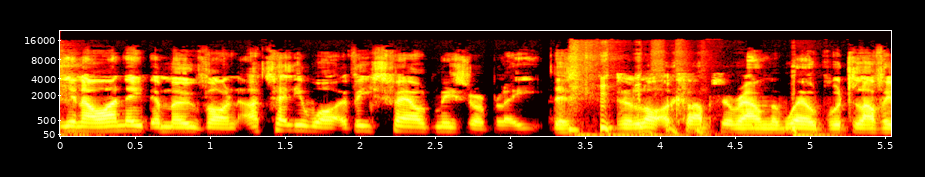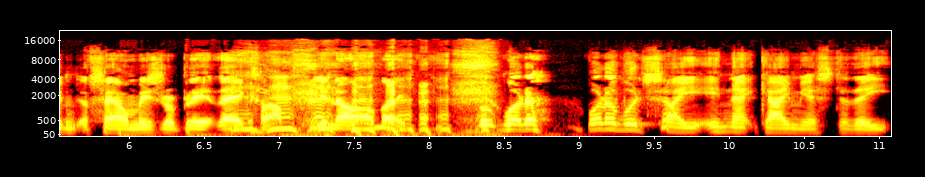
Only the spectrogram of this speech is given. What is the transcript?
you know, I need to move on. I tell you what, if he's failed miserably, there's, there's a lot of clubs around the world would love him to fail miserably at their club. You know what I mean? But what I, what I would say in that game yesterday,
